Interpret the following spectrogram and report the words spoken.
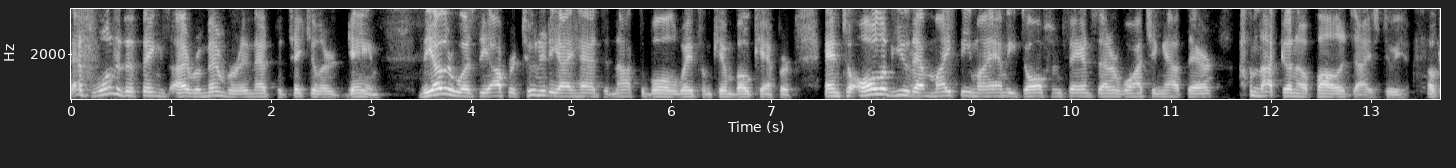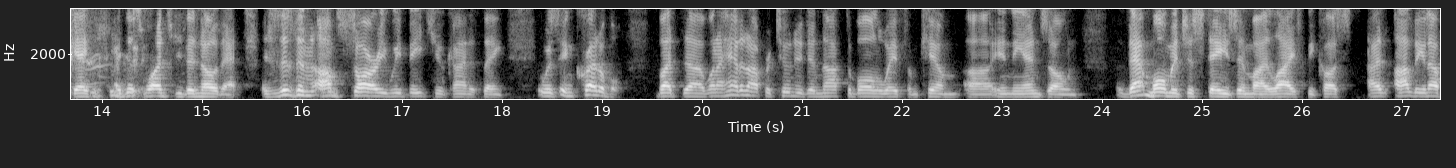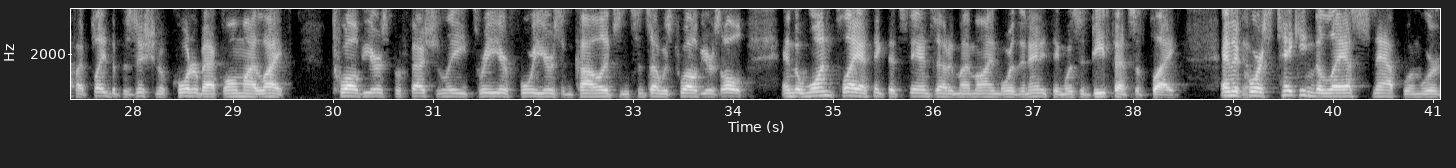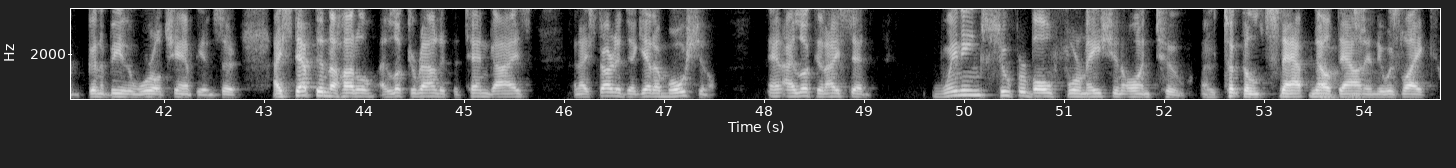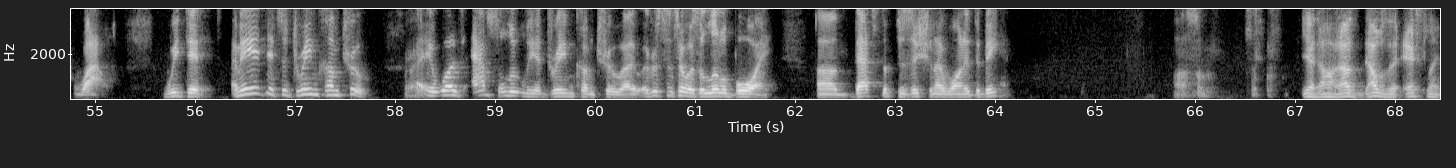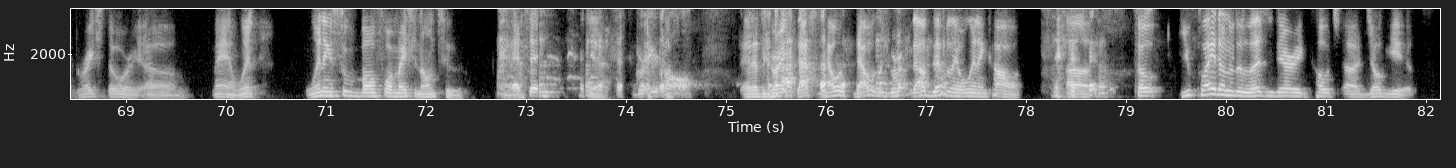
that's one of the things I remember in that particular game. The other was the opportunity I had to knock the ball away from Kim Bokamper. And to all of you that might be Miami Dolphin fans that are watching out there, I'm not going to apologize to you. Okay. I just want you to know that this isn't, I'm sorry we beat you kind of thing. It was incredible. But uh, when I had an opportunity to knock the ball away from Kim uh, in the end zone, that moment just stays in my life because I, oddly enough, I played the position of quarterback all my life. 12 years professionally, three or four years in college, and since I was 12 years old. And the one play I think that stands out in my mind more than anything was a defensive play. And of Yeah. course, taking the last snap when we're going to be the world champions. So I stepped in the huddle, I looked around at the 10 guys, and I started to get emotional. And I looked and I said, winning Super Bowl formation on two. I took the snap, knelt Oh. down, and it was like, wow, we did it. I mean, it, it's a dream come true. Right. It was absolutely a dream come true. I, ever since I was a little boy, uh, that's the position I wanted to be in. Awesome. Yeah, no, that was that was an excellent, great story. Um, man, win, winning Super Bowl formation on two. That's it. Yeah, Great call. that is a great. That, that was that was a great. That was definitely a winning call. Uh, so you played under the legendary coach uh, Joe Gibbs.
